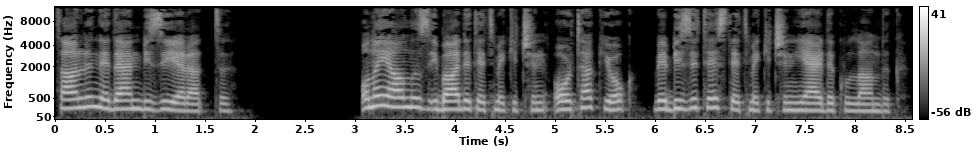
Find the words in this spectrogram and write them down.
Tanrı neden bizi yarattı? Ona yalnız ibadet etmek için ortak yok ve bizi test etmek için yerde kullandık.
